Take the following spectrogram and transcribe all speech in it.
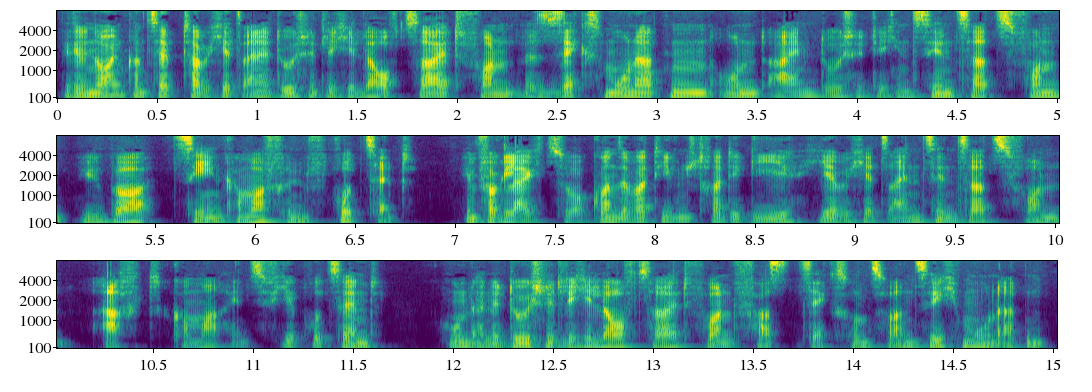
Mit dem neuen Konzept habe ich jetzt eine durchschnittliche Laufzeit von sechs Monaten und einen durchschnittlichen Zinssatz von über 10,5 Prozent. Im Vergleich zur konservativen Strategie, hier habe ich jetzt einen Zinssatz von 8,14 Prozent und eine durchschnittliche Laufzeit von fast 26 Monaten.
